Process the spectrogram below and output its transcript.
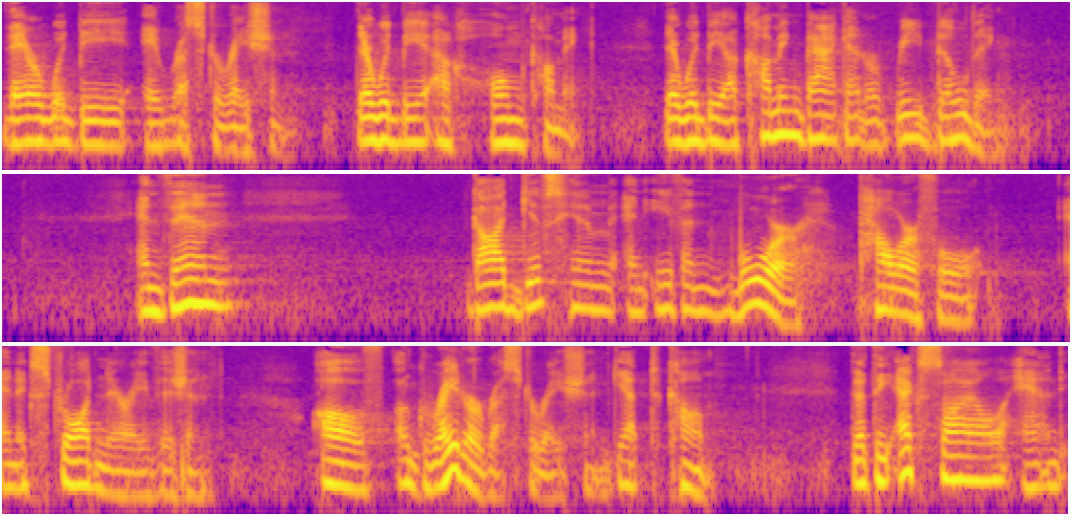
there would be a restoration. There would be a homecoming. There would be a coming back and a rebuilding. And then God gives him an even more powerful and extraordinary vision of a greater restoration yet to come. That the exile and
